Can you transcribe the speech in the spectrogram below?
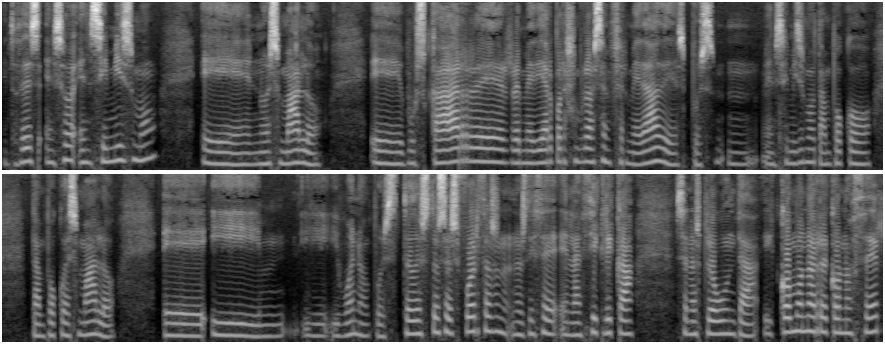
entonces eso en sí mismo no es malo eh, buscar eh, remediar, por ejemplo, las enfermedades, pues mm, en sí mismo tampoco, tampoco es malo. Eh, y, bueno, pues todos estos esfuerzos, nos dice en la encíclica, se nos pregunta, ¿y cómo no reconocer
